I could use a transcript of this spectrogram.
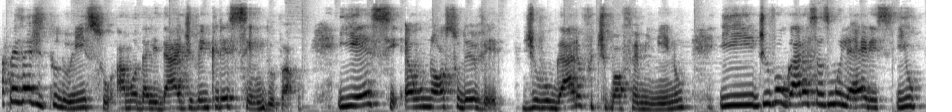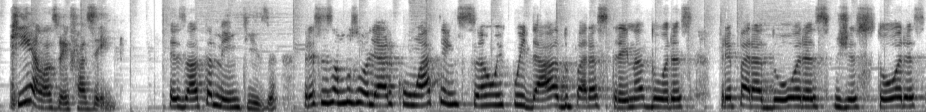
Apesar de tudo isso, a modalidade vem crescendo, Val. E esse é o nosso dever: divulgar o futebol feminino e divulgar essas mulheres e o que elas vêm fazendo. Exatamente, Isa. Precisamos olhar com atenção e cuidado para as treinadoras, preparadoras, gestoras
